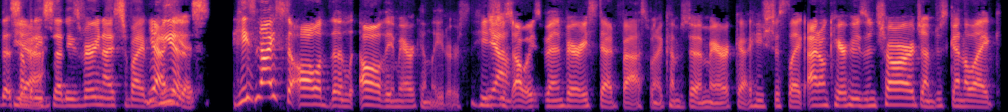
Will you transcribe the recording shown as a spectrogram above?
That somebody Yeah. said he's very nice to Biden. Yeah, he, he is. is. He's nice to all of the all of the American leaders. He's Yeah. just always been very steadfast when it comes to America. He's just like, I don't care who's in charge. I'm just gonna like,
